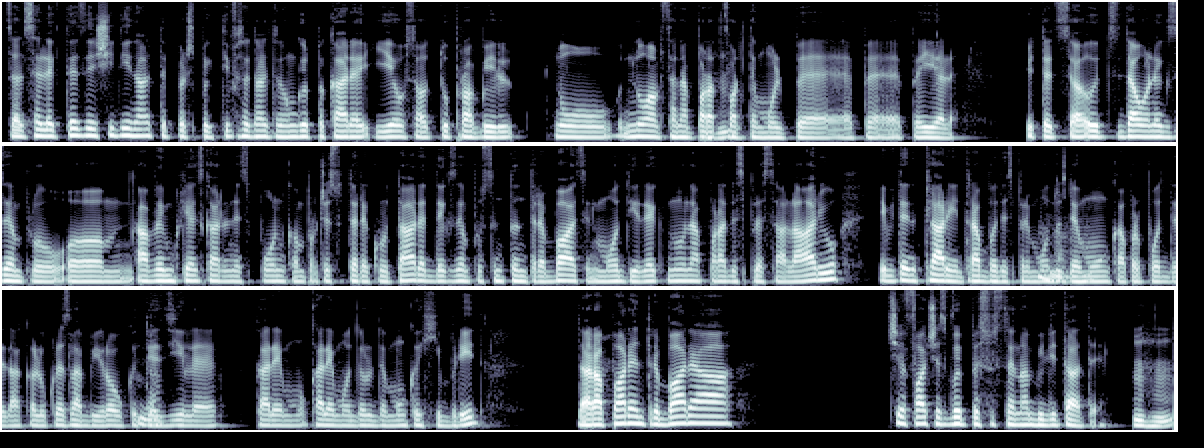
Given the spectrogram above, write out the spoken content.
să-l selecteze și din alte perspective sau din alte unghiuri pe care eu sau tu probabil nu, nu am stat neapărat Mhm. uh-huh. foarte mult pe, pe, pe ele. Uite, îți, îți dau un exemplu. Um, avem clienți care ne spun că în procesul de recrutare, de exemplu, sunt întrebați în mod direct, nu neapărat despre salariu. Evident, clar îi întreabă despre modul Da. de muncă, apropo de dacă lucrezi la birou, câte Da. zile, care, e mo- care e modelul de muncă hibrid. Dar apare întrebarea ce faceți voi pe sustenabilitate? Uh-huh.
